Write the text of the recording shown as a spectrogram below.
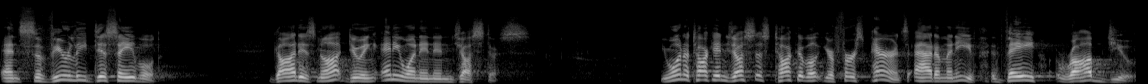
and severely disabled. God is not doing anyone an injustice. You want to talk injustice? Talk about your first parents, Adam and Eve. They robbed you.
